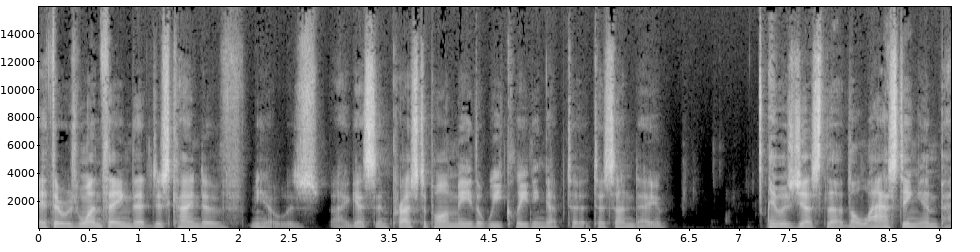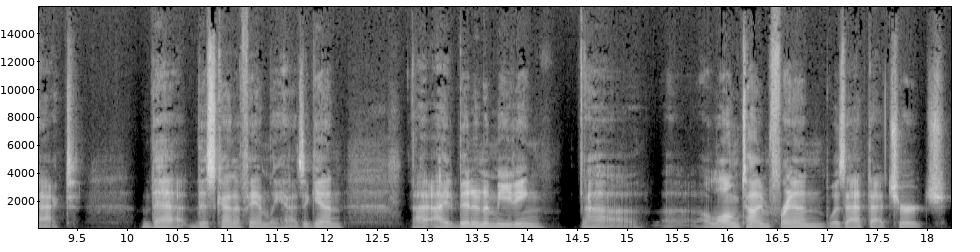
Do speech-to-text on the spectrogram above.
if there was one thing that just kind of, you know, was, I guess, impressed upon me the week leading up to, to Sunday, it was just the, the lasting impact that this kind of family has. Again, I, I had been in a meeting, uh, uh, a longtime friend was at that church,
